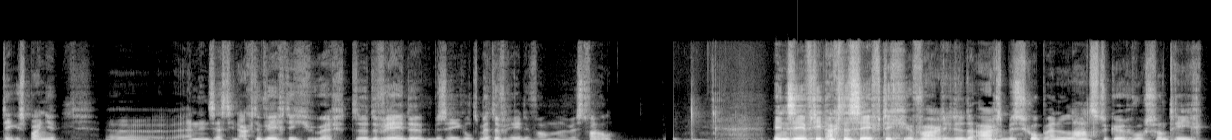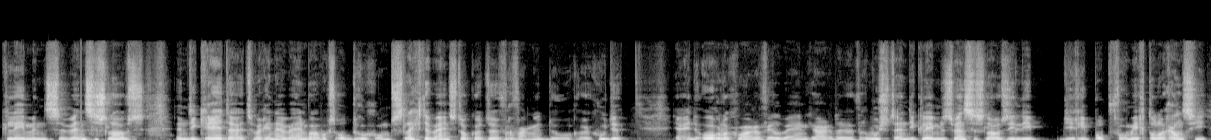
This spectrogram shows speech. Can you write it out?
tegen Spanje. Uh, en in 1648 werd uh, de vrede bezegeld met de vrede van uh, Westfalen. In 1778 vaardigde de aartsbisschop en laatste keurvorst van Trier, Clemens Wenceslaus, een decreet uit waarin hij wijnbouwers opdroeg om slechte wijnstokken te vervangen door goede. Ja, in de oorlog waren veel wijngaarden verwoest en die Clemens Wenceslaus die liep die riep op voor meer tolerantie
